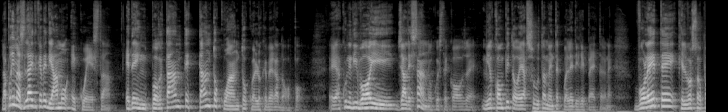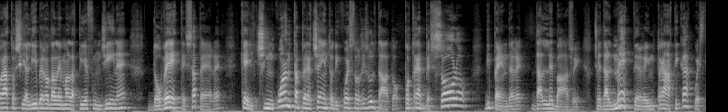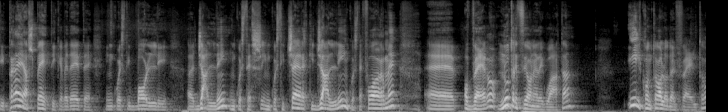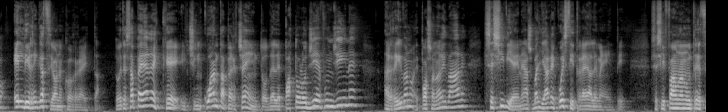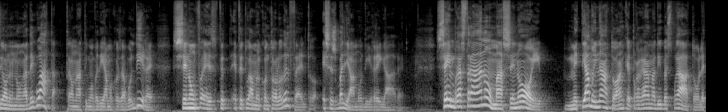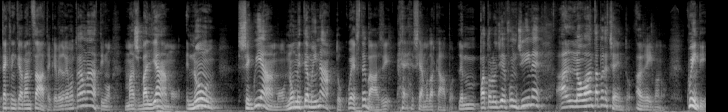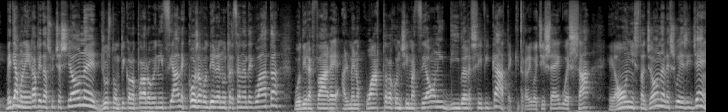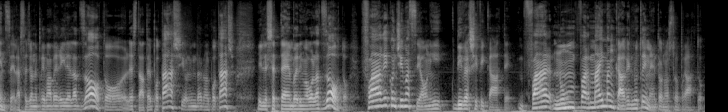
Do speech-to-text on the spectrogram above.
la prima slide che vediamo è questa ed è importante tanto quanto quello che verrà dopo. E alcuni di voi già le sanno queste cose, il mio compito è assolutamente quello di ripeterle. Volete che il vostro prato sia libero dalle malattie fungine? Dovete sapere che il 50% di questo risultato potrebbe solo dipendere dalle basi, cioè dal mettere in pratica questi tre aspetti che vedete in questi bolli eh, gialli, in, queste, in, questi cerchi gialli, in queste forme, eh, ovvero nutrizione adeguata, il controllo del feltro e l'irrigazione corretta. Dovete sapere che il 50% delle patologie fungine arrivano e possono arrivare se si viene a sbagliare questi tre elementi. Se si fa una nutrizione non adeguata, tra un attimo vediamo cosa vuol dire, se non effettuiamo il controllo del feltro e se sbagliamo di irrigare. Sembra strano, ma se noi mettiamo in atto anche il programma di Best Prato, le tecniche avanzate che vedremo tra un attimo, ma sbagliamo non seguiamo, non mettiamo in atto queste basi, eh, siamo da capo. Le patologie fungine al 90% arrivano. Quindi vediamole in rapida successione, giusto un piccolo prologo iniziale. Cosa vuol dire nutrizione adeguata? Vuol dire fare almeno 4 concimazioni diversificate. Chi tra di voi ci segue sa che ogni stagione ha le sue esigenze. La stagione primaverile l'azoto, l'estate il potassio, l'inverno il potassio il settembre di nuovo l'azoto, fare concimazioni diversificate, far, non far mai mancare il nutrimento al nostro prato.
